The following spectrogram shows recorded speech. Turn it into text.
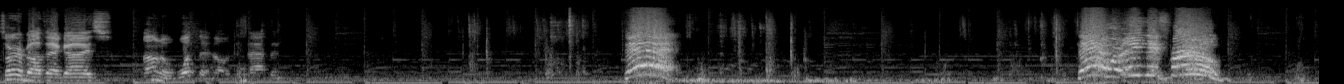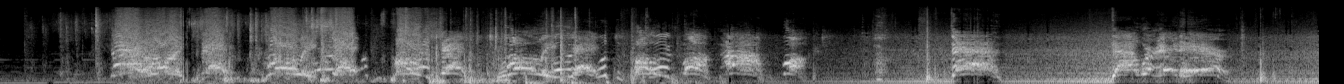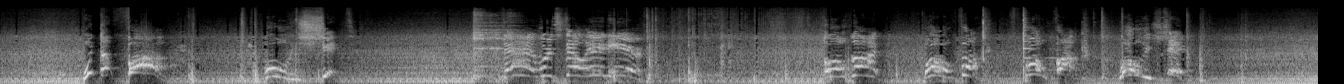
Sorry about that, guys. I don't know what the hell just happened. Dad! Dad, we're in this room! Dad, holy shit! Holy shit! Holy shit! Holy fuck? shit! What the Holy fuck! Ah, fuck! Dad! Dad, we're in here! What the fuck? Holy shit! Dad, we're still in here! Oh god! Oh fuck! Oh fuck! Holy shit!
